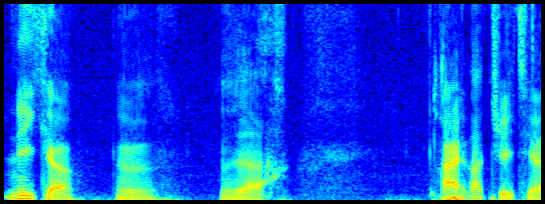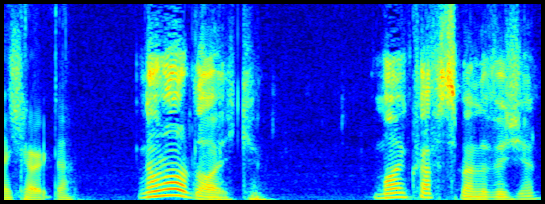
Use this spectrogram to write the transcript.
Nico. Ugh. Ugh. I hate that GTA character. no not like Minecraft smell-o-vision.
